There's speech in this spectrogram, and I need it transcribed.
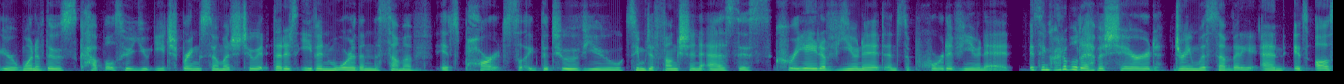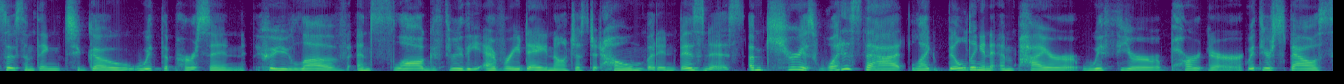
you're one of those couples who you each bring so much to it that is even more than the sum of its parts. Like the two of you seem to function as this creative unit and supportive unit. It's incredible to have a shared dream with somebody. And it's also something to go with the person who you love and slog through the everyday, not just at home, but in business. I'm curious, what is that like building an empire with your partner, with your spouse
